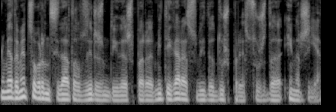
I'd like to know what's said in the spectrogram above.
nomeadamente sobre a necessidade de reduzir as medidas para mitigar a subida dos preços da energia.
